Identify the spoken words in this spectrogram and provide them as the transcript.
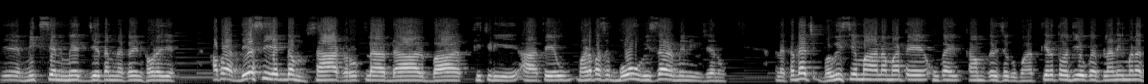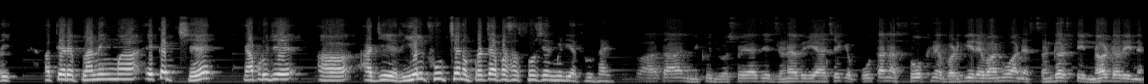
એ મિક્સ એન્ડ મેચ જે તમને કરીને ખવડાવે છે. આપણા દેશી એકદમ શાક, રોટલા, દાળ, ભાત, ખીચડી, આ તે એવું, મારા પાસે બહુ વિશાળ મેન્યુ છે એનું. એટલે કદાચ ભવિષ્યમાં આના માટે હું કાંઈ કામ કરી શકું, પણ અત્યારે તો હજી એવું કાંઈ પ્લાનિંગમાં નથી. અત્યારે પ્લાનિંગમાં એક જ છે કે આપણું જે આ જે રિયલ ફૂડ છે એનો પ્રચાર પ્રસાર સોશિયલ મીડિયા થ્રુ થાય. તો આ હતા નિકુંજ વસોયા જે જણાવી રહ્યા છે કે પોતાના શોખને વળગી રહેવાનું અને સંઘર્ષથી ન ડરીને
